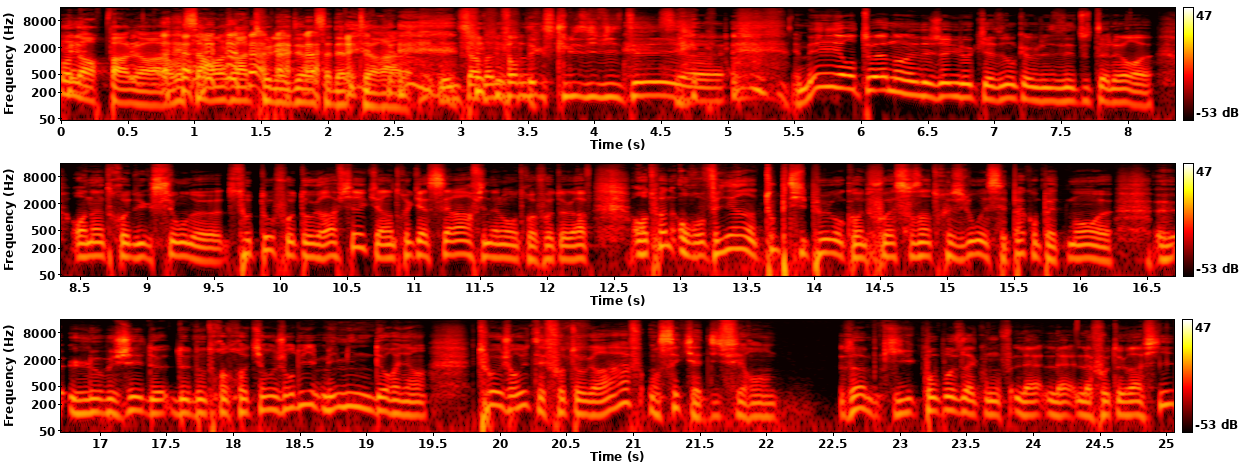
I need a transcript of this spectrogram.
On en reparlera, on s'arrangera tous les deux, on s'adaptera. Il y a une certaine forme d'exclusivité. euh. Mais Antoine, on a déjà eu l'occasion, comme je le disais tout à l'heure euh, en introduction, de s'auto-photographier, qui est un truc assez rare finalement entre photographes. Antoine, on revient un tout petit peu, encore une fois, sans intrusion, et c'est pas complètement euh, euh, l'objet de, de notre entretien aujourd'hui, mais mine de rien, toi aujourd'hui, tu es photographe, on sait qu'il y a différents hommes qui composent la, la photographie.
